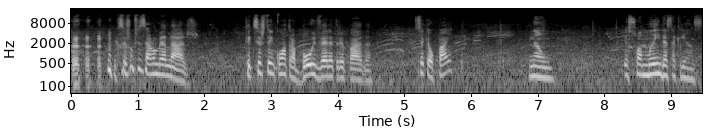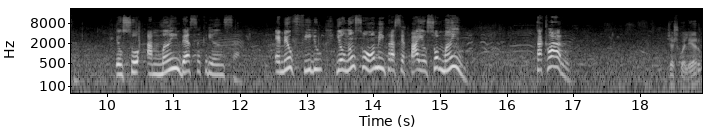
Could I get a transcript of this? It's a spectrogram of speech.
Por que, que vocês não fizeram homenagem? O que, que vocês têm contra a boa e velha trepada? Você que é o pai? Não. Eu sou a mãe dessa criança. Eu sou a mãe dessa criança. É meu filho e eu não sou homem pra ser pai, eu sou mãe. Tá claro? Já escolheram?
